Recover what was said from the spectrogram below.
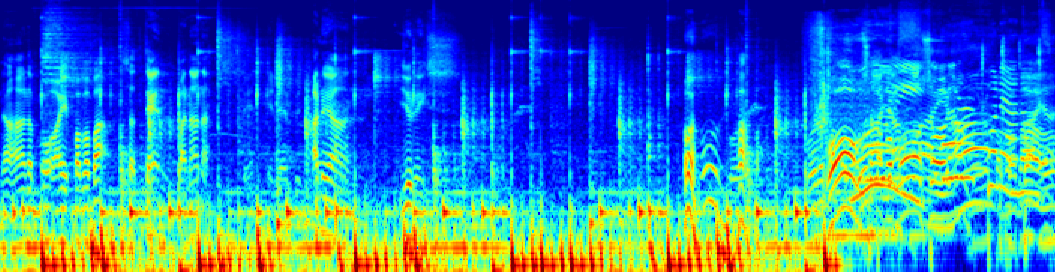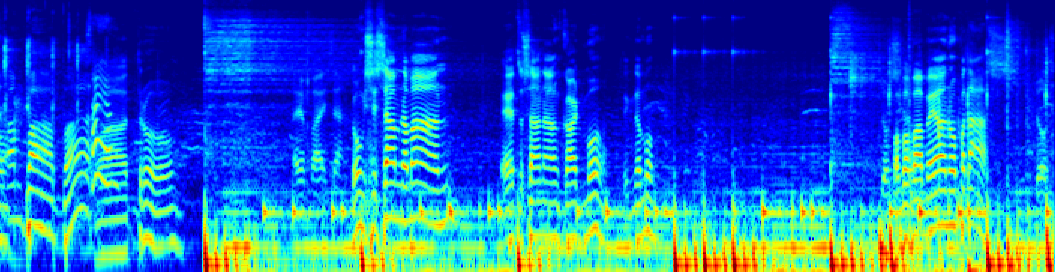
nahanap mo ay pababa sa 10 bananas. 11. Ano yan? Eunice. Oh, ha. Wow, sayang. Bananas. Ang baba. Sayang. Quatro. Ayun pa isa. Kung si Sam naman, eto sana ang card mo. Tignan mo. Dos. Pababa ba yan o pataas? Dos.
